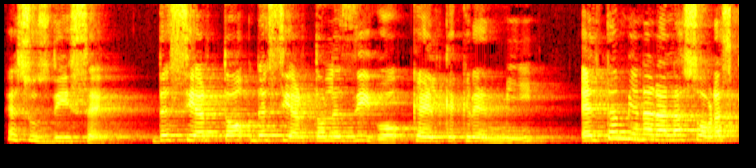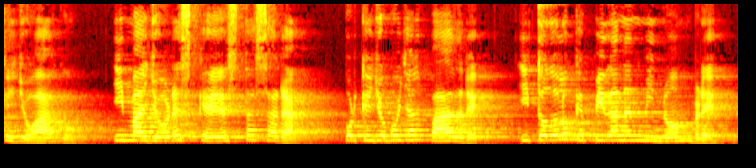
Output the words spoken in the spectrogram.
Jesús dice, De cierto, de cierto les digo que el que cree en mí, él también hará las obras que yo hago, y mayores que éstas hará, porque yo voy al Padre, y todo lo que pidan en mi nombre,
